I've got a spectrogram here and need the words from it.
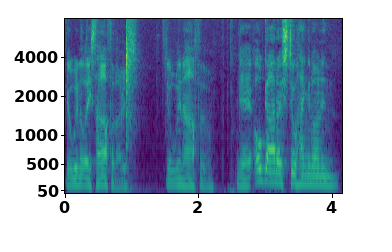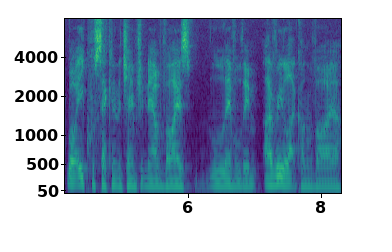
He'll win at least half of those. He'll win half of them. Yeah, Holgado's still hanging on in, well, equal second in the championship now. Veijer's leveled him. I really like Collin Veijer.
